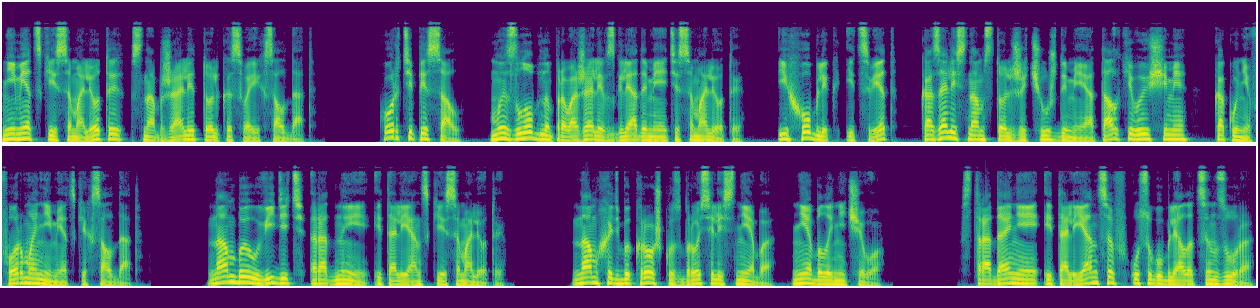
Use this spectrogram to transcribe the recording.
Немецкие самолеты снабжали только своих солдат. Корти писал, «Мы злобно провожали взглядами эти самолеты, их облик и цвет казались нам столь же чуждыми и отталкивающими, как униформа немецких солдат. Нам бы увидеть родные итальянские самолеты. Нам хоть бы крошку сбросили с неба, не было ничего. Страдания итальянцев усугубляла цензура,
